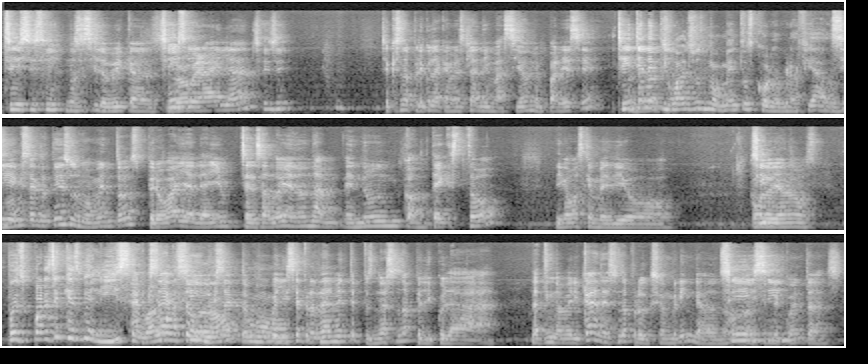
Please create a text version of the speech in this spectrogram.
Sí, sí, sí. No sé si lo ubicas. Sí, sí. Robert Island. Sí, sí. Sé que es una película que mezcla animación, me parece. Sí, tiene igual sus momentos coreografiados. Sí, ¿no? exacto, tiene sus momentos, pero vaya, de ahí se desarrolla en, una, en un contexto, digamos que medio... ¿Cómo Sí. lo llamamos? Pues parece que es Belice o algo Exacto, así, ¿no? exacto, como Como- Belice, pero realmente pues no es una película latinoamericana, es una producción gringa, ¿no? Sí, A fin sí. de cuentas.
